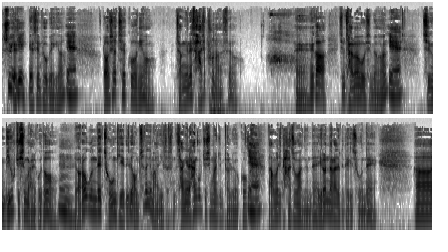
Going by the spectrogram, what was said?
수익이. S&P 500이요. 예. 러시아 채권이요. 작년에 40% 나왔어요. 예. 그러니까 지금 잘만 보시면 예. 지금 미국 주식 말고도 음. 여러 군데 좋은 기회들이 엄청나게 많이 있었습니다. 작년에 한국 주식만 좀 별로였고 예. 나머지 다 좋았는데 이런 나라들이 되게 좋은데 어,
